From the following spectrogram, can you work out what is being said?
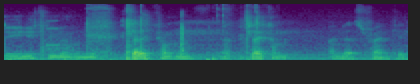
ich nicht viel davon mit. Gleich kommt ein. Äh, gleich kommt ein, der ist friendly.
